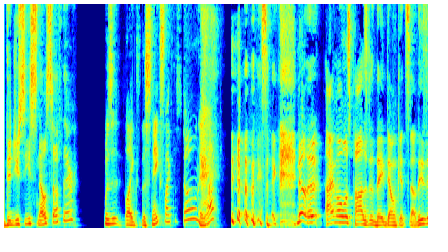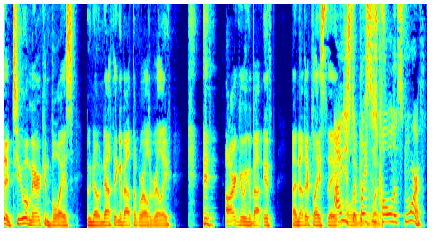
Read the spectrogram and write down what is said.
Did you see snow stuff there? Was it like the snakes like the snow and they left? No, I'm almost positive they don't get snow. These are two American boys who know nothing about the world really, arguing about if another place they. I just the place is once. cold. It's north.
